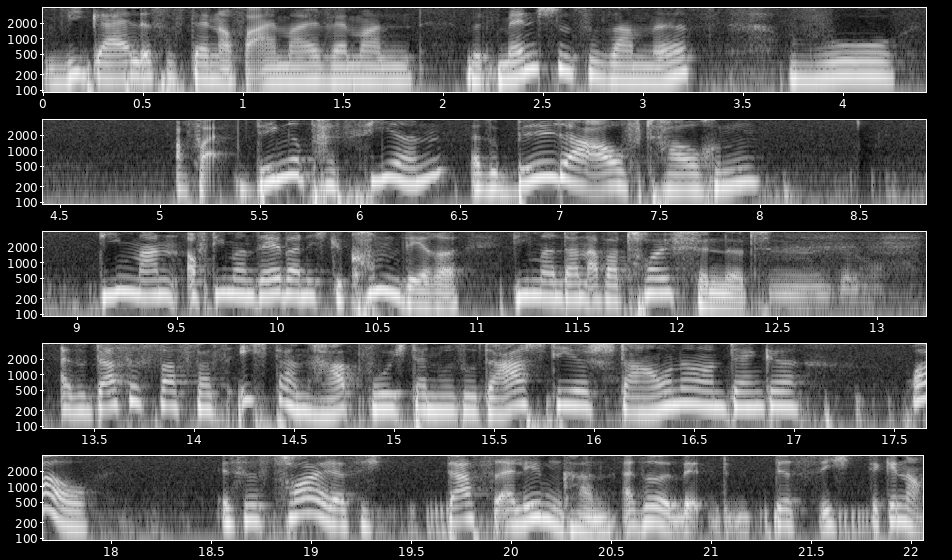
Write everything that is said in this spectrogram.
wie geil ist es denn auf einmal, wenn man mit Menschen zusammen ist, wo auf Dinge passieren, also Bilder auftauchen, die man, auf die man selber nicht gekommen wäre, die man dann aber toll findet. Also das ist was, was ich dann habe, wo ich dann nur so dastehe, staune und denke, wow, es ist toll, dass ich das erleben kann. Also dass ich genau,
